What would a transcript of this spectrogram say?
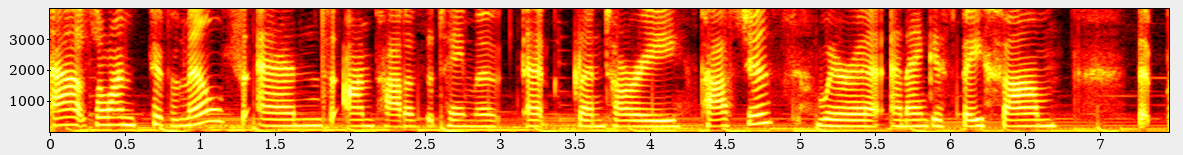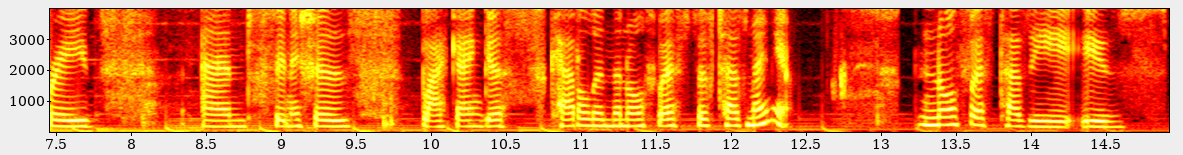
Uh, so I'm Pippa Mills, and I'm part of the team of, at Glen Torrie Pastures. We're a, an Angus beef farm that breeds and finishes black Angus cattle in the northwest of Tasmania. Northwest Tassie is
